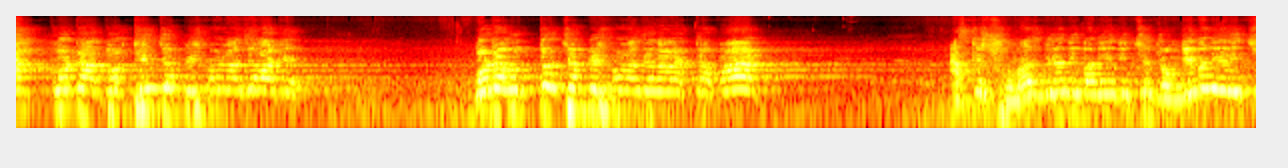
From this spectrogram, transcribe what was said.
আজ গোটা দক্ষিণ চব্বিশ পরগনা জেলাকে, গোটা উত্তর চব্বিশ পরগনা জেলার একটা পার্ট আজকে সমাজ বিরোধী বানিয়ে দিচ্ছ, জঙ্গি বানিয়ে দিচ্ছ।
